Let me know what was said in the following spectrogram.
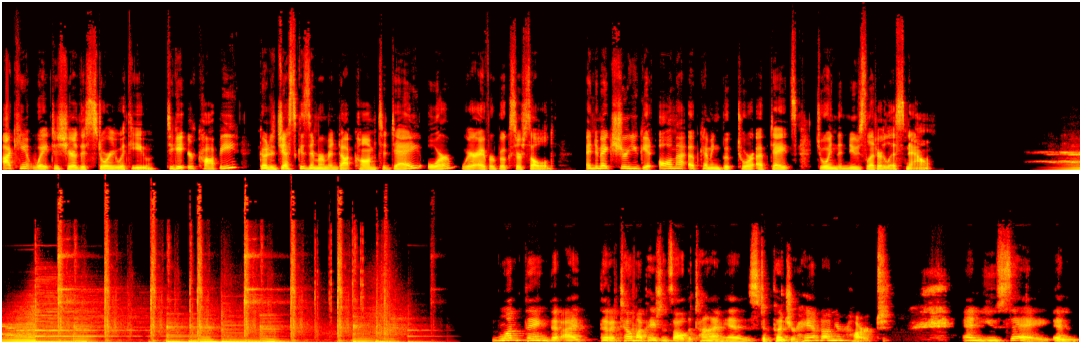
I can't wait to share this story with you. To get your copy, go to jessicazimmerman.com today or wherever books are sold. And to make sure you get all my upcoming book tour updates, join the newsletter list now. One thing that I that I tell my patients all the time is to put your hand on your heart and you say, and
